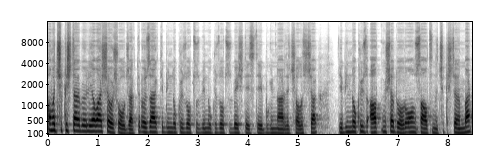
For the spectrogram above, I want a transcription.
Ama çıkışlar böyle yavaş yavaş olacaktır. Özellikle 1930-1935 desteği bugünlerde çalışacak. Ve 1960'a doğru ons altında çıkışların ben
